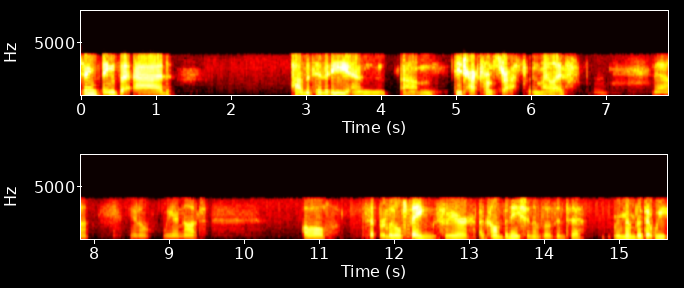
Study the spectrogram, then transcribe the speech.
doing things that add positivity and um, detract from stress in my life. Hmm. Yeah, you know, we are not all separate little things. We are a combination of those, and to remember that we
